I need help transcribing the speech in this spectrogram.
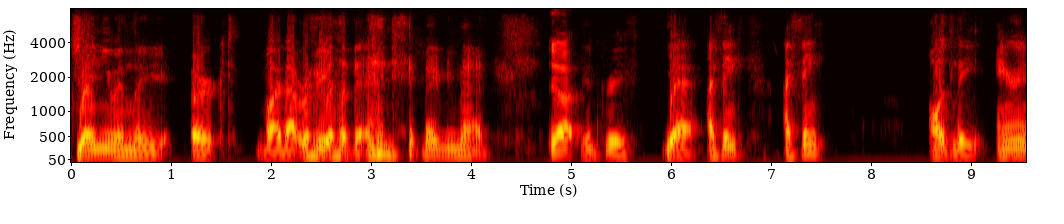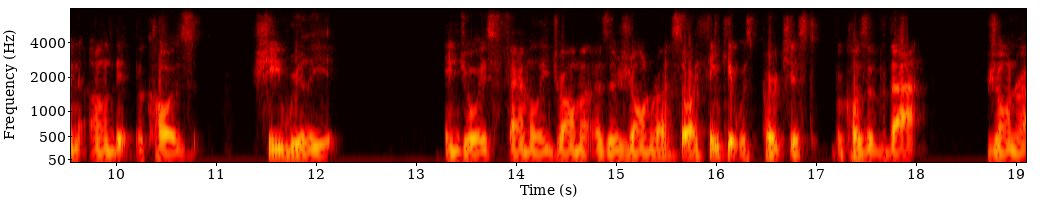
genuinely irked by that reveal at the end. It made me mad. yeah, Good grief. Yeah, I think I think oddly, Erin owned it because she really enjoys family drama as a genre. So I think it was purchased because of that genre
